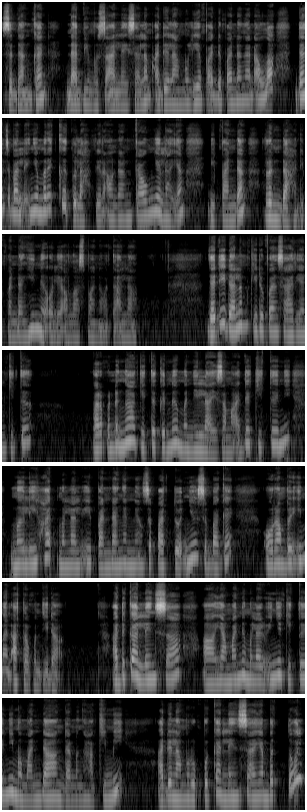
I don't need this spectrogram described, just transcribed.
Sedangkan Nabi Musa alaihissalam adalah mulia pada pandangan Allah dan sebaliknya mereka itulah Firaun dan kaumnya lah yang dipandang rendah, dipandang hina oleh Allah Subhanahu Wa Taala. Jadi dalam kehidupan seharian kita, para pendengar kita kena menilai sama ada kita ni melihat melalui pandangan yang sepatutnya sebagai orang beriman ataupun tidak. Adakah lensa uh, yang mana melaluinya kita ni memandang dan menghakimi adalah merupakan lensa yang betul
